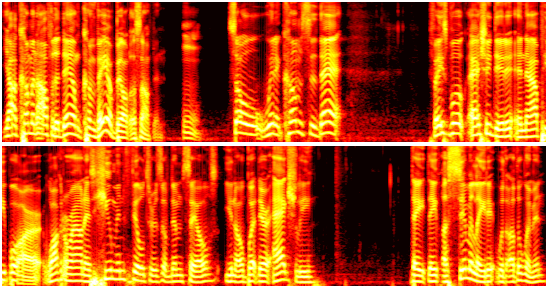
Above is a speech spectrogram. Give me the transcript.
y'all coming off of the damn conveyor belt or something. Mm. So when it comes to that, Facebook actually did it, and now people are walking around as human filters of themselves, you know, but they're actually they they've assimilated with other women,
